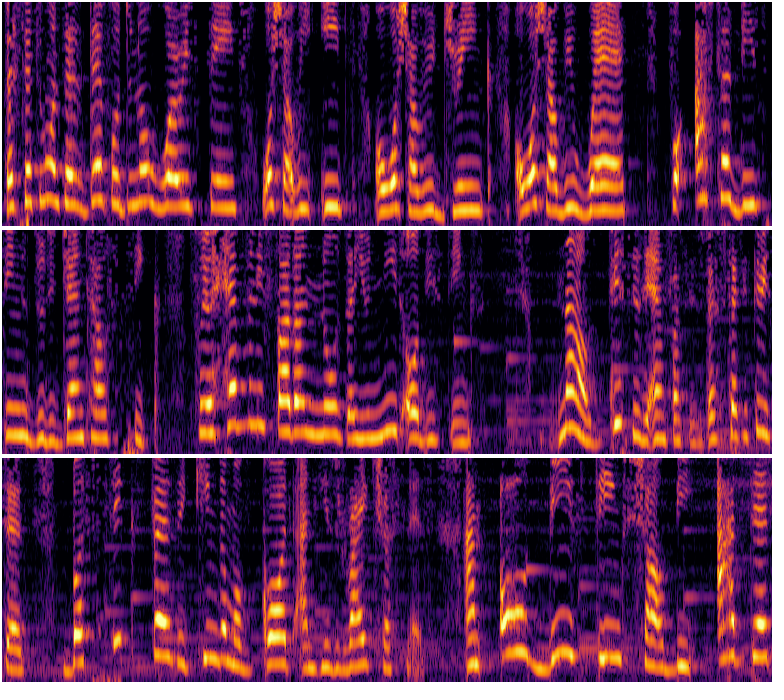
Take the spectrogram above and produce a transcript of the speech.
Verse 31 says, Therefore, do not worry, saying, What shall we eat, or what shall we drink, or what shall we wear? For after these things do the Gentiles seek. For your heavenly Father knows that you need all these things. Now, this is the emphasis. Verse 33 says, But seek first the kingdom of God and his righteousness, and all these things shall be added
